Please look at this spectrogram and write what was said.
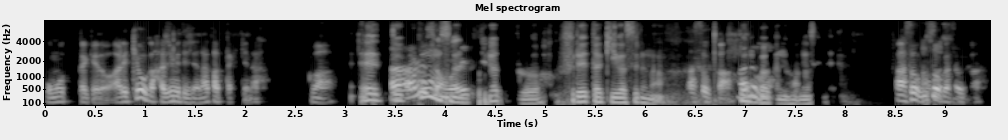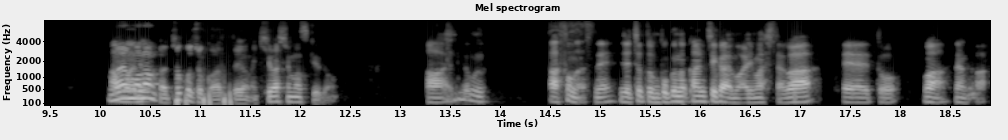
思ったけど、あれ今日が初めてじゃなかったっけな？まえっと、ああれコーンさんちらっと触れた気がするな。あ、あ、そうか。音楽の話で。あ、そうか、あそうか、そそううか。前もなんか。かちょこちょこあったような気はしますけど。あ、でも、あ、そうなんですね。じゃあちょっと僕の勘違いもありましたが、えっと、まあ、なんか、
